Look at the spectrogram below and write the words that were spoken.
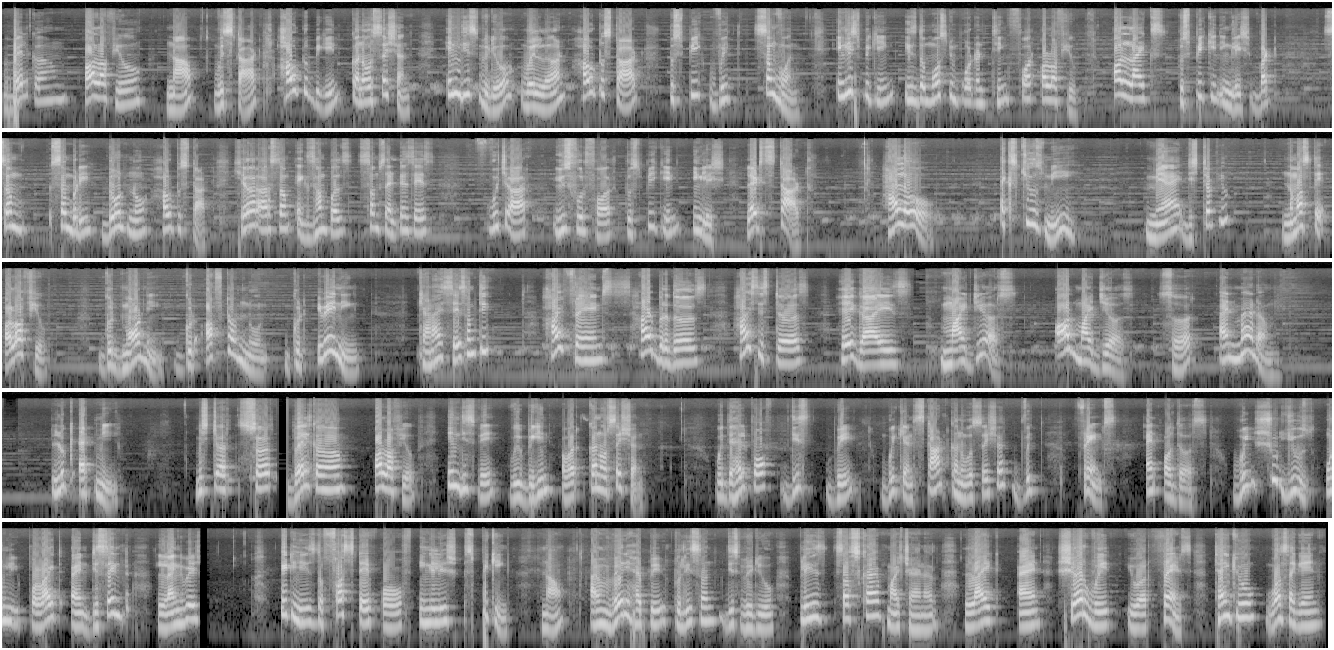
Welcome all of you. Now we start how to begin conversation. In this video we'll learn how to start to speak with someone. English speaking is the most important thing for all of you. All likes to speak in English but some somebody don't know how to start. Here are some examples, some sentences which are useful for to speak in English. Let's start. Hello. Excuse me. May I disturb you? Namaste, all of you. Good morning, good afternoon, good evening. Can I say something? Hi, friends. Hi, brothers. Hi, sisters. Hey, guys. My dears. All my dears. Sir and madam. Look at me. Mr. Sir, welcome all of you. In this way, we begin our conversation. With the help of this way, we can start conversation with friends and others. We should use only polite and decent language. It is the first step of English speaking. Now, I am very happy to listen this video. Please subscribe my channel, like and share with your friends. Thank you once again.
